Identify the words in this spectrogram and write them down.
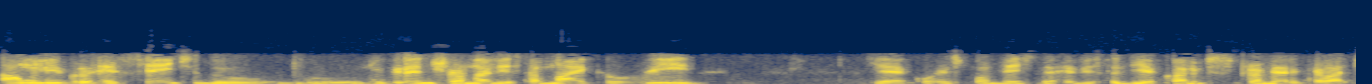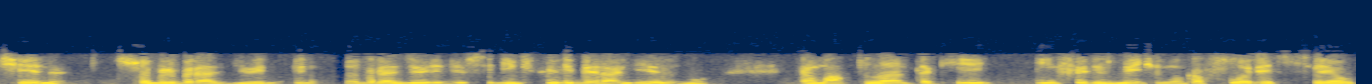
Há um livro recente do, do, do grande jornalista Michael Reed, que é correspondente da revista The Economist para a América Latina, sobre o Brasil. E no Brasil ele diz o seguinte, que o liberalismo é uma planta que, infelizmente, nunca floresceu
